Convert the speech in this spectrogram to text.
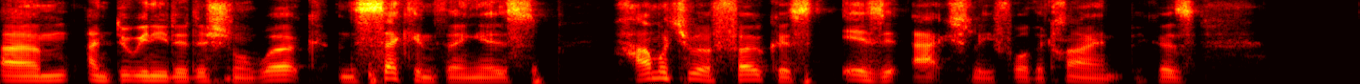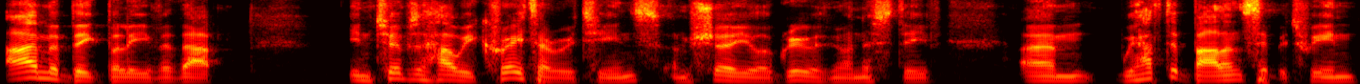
Um, and do we need additional work? And the second thing is how much of a focus is it actually for the client? Because I'm a big believer that in terms of how we create our routines, I'm sure you'll agree with me on this, Steve. Um, we have to balance it between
